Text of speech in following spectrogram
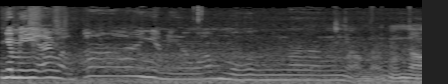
Yummy, I want, oh, yummy, I want more. No, no, no, no.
